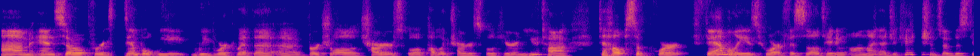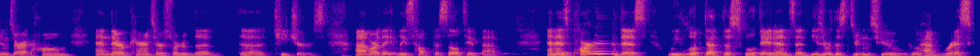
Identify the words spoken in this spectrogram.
Um, and so, for example, we, we've worked with a, a, virtual charter school, a public charter school here in Utah, to help support families who are facilitating online education. So the students are at home and their parents are sort of the, the teachers, um, or they at least help facilitate that. And as part of this, we looked at the school data and said these were the students who, who had risk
